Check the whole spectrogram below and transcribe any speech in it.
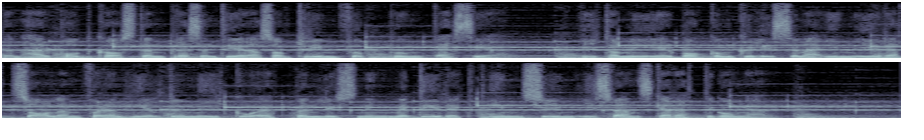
Den här podcasten presenteras av krimfupp.se. Vi tar med er bakom kulisserna in i rättssalen för en helt unik och öppen lyssning med direkt insyn i svenska rättegångar.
